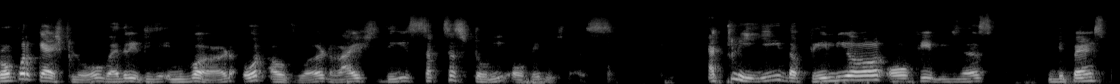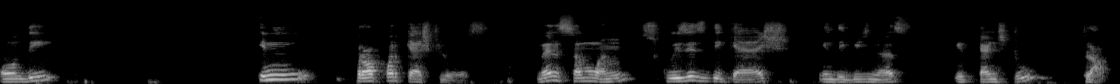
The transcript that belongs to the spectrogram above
Proper cash flow, whether it is inward or outward, writes the success story of a business. Actually, the failure of a business depends on the improper cash flows. When someone squeezes the cash in the business, it tends to flop.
